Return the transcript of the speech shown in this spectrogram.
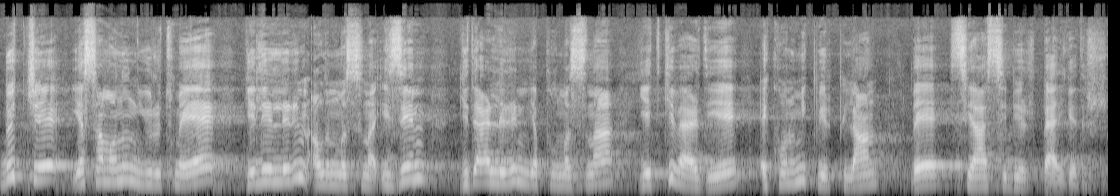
bütçe yasamanın yürütmeye, gelirlerin alınmasına izin, giderlerin yapılmasına yetki verdiği ekonomik bir plan ve siyasi bir belgedir.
